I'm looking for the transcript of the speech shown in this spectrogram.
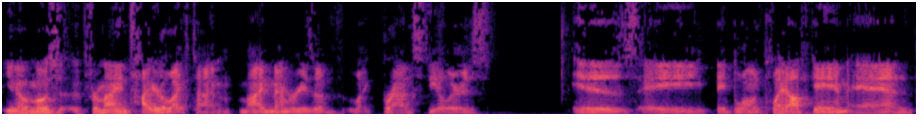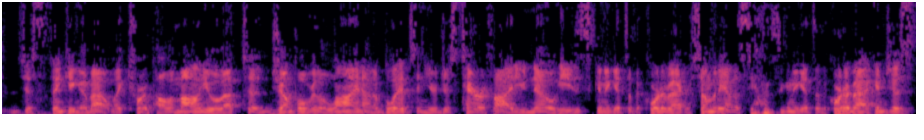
you know, most, for my entire lifetime, my memories of like Brown Steelers is a a blown playoff game and just thinking about like Troy Polamalu about to jump over the line on a blitz and you're just terrified. You know he's going to get to the quarterback or somebody on the Steelers is going to get to the quarterback and just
